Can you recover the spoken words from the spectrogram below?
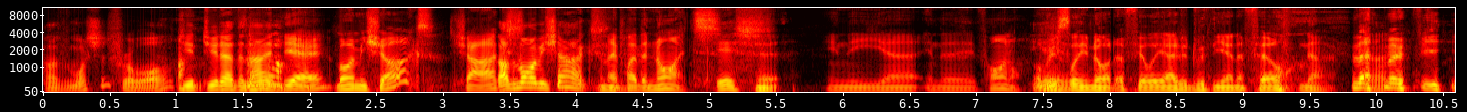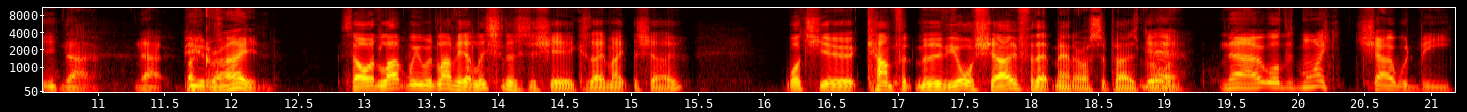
I haven't watched it for a while. Do you, do you know the name? Yeah, Miami Sharks? Sharks. Oh, the Miami Sharks. and they play the Knights Yes. Yeah. In the uh, in the final. Obviously not affiliated with the NFL. No, that movie. no, no. But Beautiful. great. So I'd love, we would love our listeners to share because they make the show. What's your comfort movie or show for that matter? I suppose, Brian. Yeah. No, well, th- my show would be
